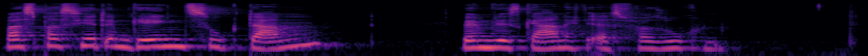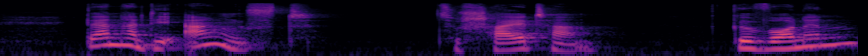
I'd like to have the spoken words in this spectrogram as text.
Was passiert im Gegenzug dann, wenn wir es gar nicht erst versuchen? Dann hat die Angst zu scheitern gewonnen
